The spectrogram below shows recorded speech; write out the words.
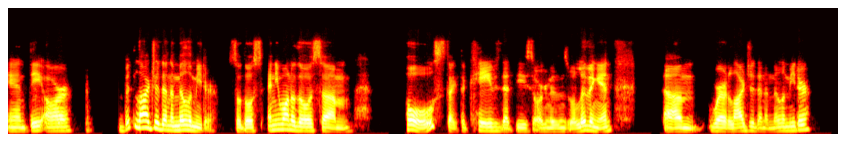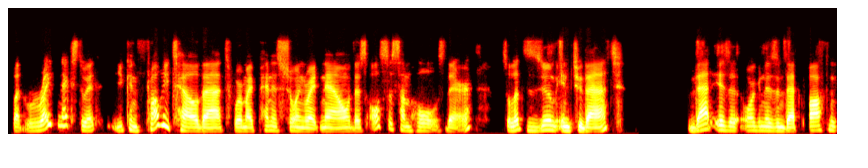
and they are a bit larger than a millimeter. So those any one of those um, holes, like the caves that these organisms were living in, um, were larger than a millimeter. But right next to it, you can probably tell that where my pen is showing right now, there's also some holes there. So let's zoom into that. That is an organism that often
